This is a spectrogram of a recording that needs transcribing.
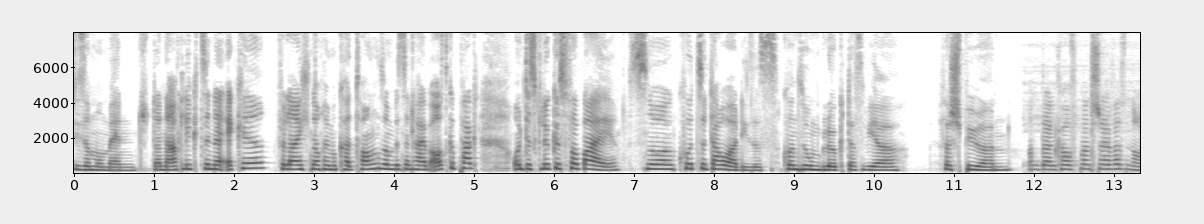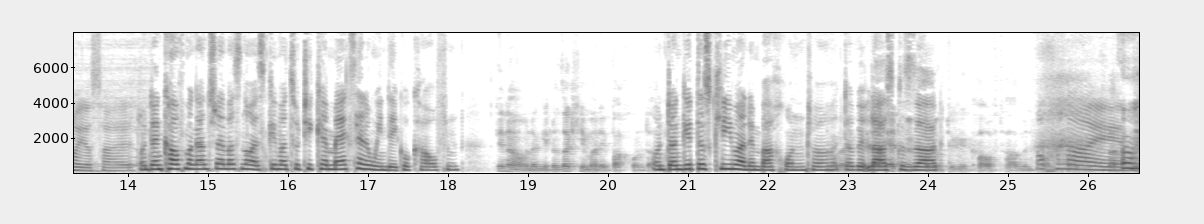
dieser Moment. Danach liegt's in der Ecke, vielleicht noch im Karton, so ein bisschen halb ausgepackt und das Glück ist vorbei. Es ist nur kurze Dauer dieses Konsumglück, das wir verspüren. Und dann kauft man schnell was Neues halt. Und dann kauft man ganz schnell was Neues. Gehen wir zu TK Maxx Halloween Deko kaufen. Genau, und dann geht unser Klima den Bach runter. Und dann geht das Klima den Bach runter, hat der Lars gesagt. gekauft haben Och nein.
